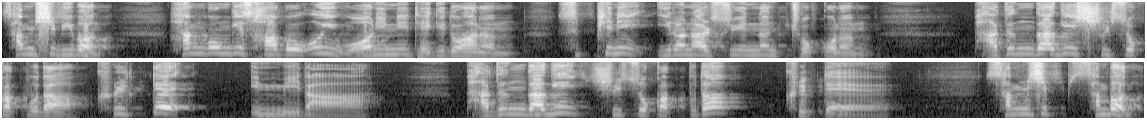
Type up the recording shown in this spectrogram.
32번 항공기 사고의 원인이 되기도 하는 스핀이 일어날 수 있는 조건은 받은 각이 실속각보다 클 때입니다. 받은 각이 실속각보다 클 때. 33번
